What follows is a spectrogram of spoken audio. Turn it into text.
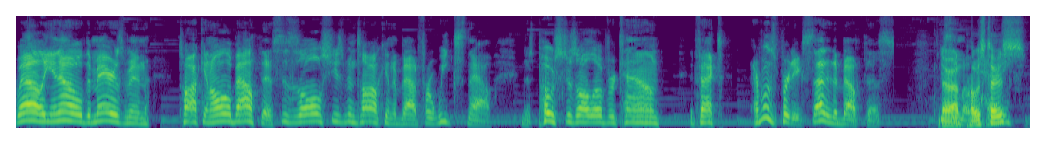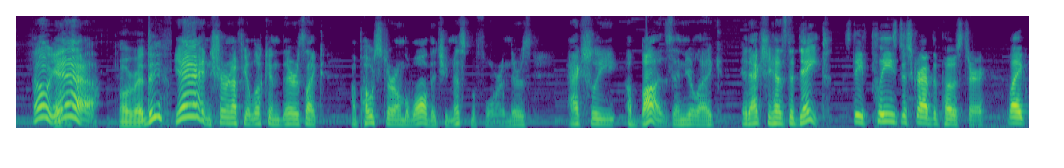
Well, you know, the mayor's been talking all about this. This is all she's been talking about for weeks now. There's posters all over town. In fact, everyone's pretty excited about this. You There are seem okay. posters oh, oh, yeah. already? Yeah, and sure enough, you look and there's like a poster on the wall that you missed before, and there's actually a buzz, and you're like, it actually has the date. Steve, please describe the poster. Like,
